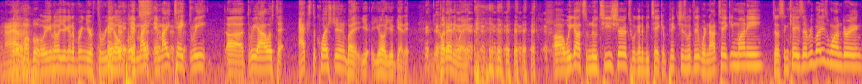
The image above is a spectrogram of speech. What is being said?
and I have my book. Well, you so. know you're gonna bring your three it, it- notebooks. it might it might take three uh, three hours to ask the question, but you you you get it. But anyway, Uh, we got some new T-shirts. We're gonna be taking pictures with it. We're not taking money, just in case everybody's wondering.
